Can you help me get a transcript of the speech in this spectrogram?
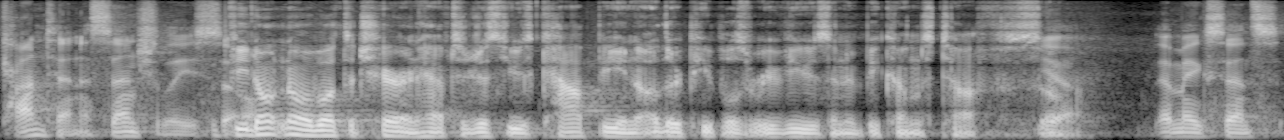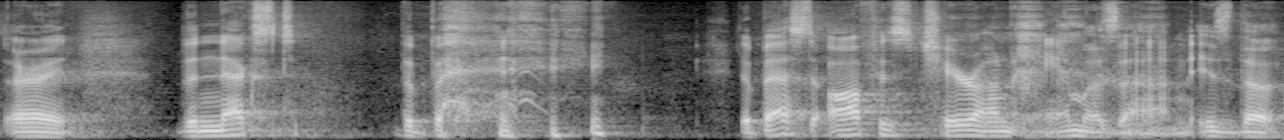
content essentially. So If you don't know about the chair and have to just use copy and other people's reviews, and it becomes tough. So yeah, that makes sense. All right, the next the the best office chair on Amazon is the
